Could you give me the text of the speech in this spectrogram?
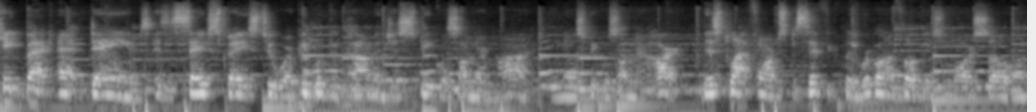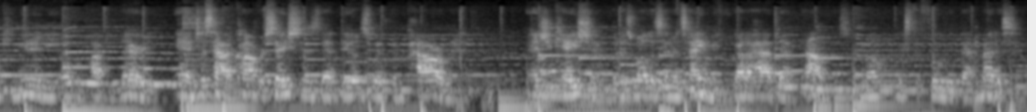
Kickback at Dames is a safe space to where people can come and just speak what's on their mind, you know, speak what's on their heart. This platform specifically, we're going to focus more so on community over popularity and just have conversations that deals with empowerment, education, but as well as entertainment. You gotta have that balance, you know, mix the food with that medicine.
